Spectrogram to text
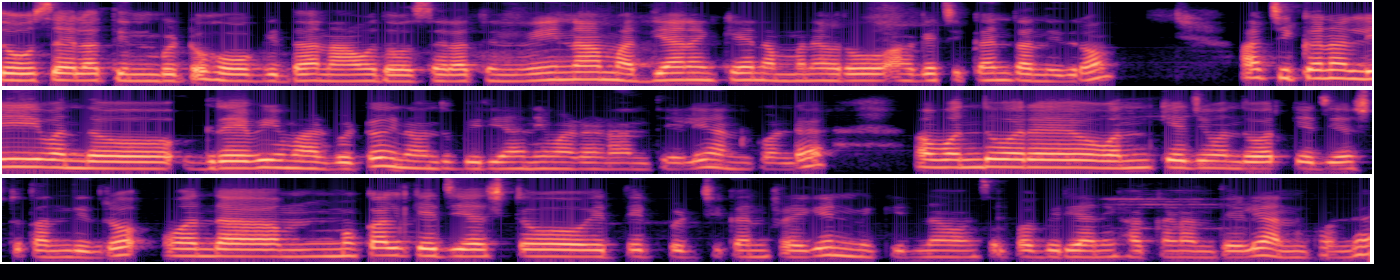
ದೋಸೆ ಎಲ್ಲ ತಿನ್ಬಿಟ್ಟು ಹೋಗಿದ್ದ. ನಾವು ದೋಸೆ ಎಲ್ಲ ತಿನ್ವಿ ಇನ್ನ ಮಧ್ಯಾಹ್ನಕ್ಕೆ ನಮ್ಮನೆಯವರು ಹಾಗೆ ಚಿಕನ್ ತಂದಿದ್ರು. ಆ ಚಿಕನ್ ಅಲ್ಲಿ ಒಂದು ಗ್ರೇವಿ ಮಾಡ್ಬಿಟ್ಟು ಇನ್ನೊಂದು ಬಿರಿಯಾನಿ ಮಾಡೋಣ ಅಂತ ಹೇಳಿ ಅನ್ಕೊಂಡೆ ಒಂದೂವರೆ, ಒಂದ್ ಕೆಜಿ, ಒಂದೂವರೆ ಕೆಜಿ ಅಷ್ಟು ತಂದಿದ್ರು. ಒಂದ್ ಮುಕ್ಕಾಲ್ ಕೆಜಿ ಅಷ್ಟು ಎತ್ತಿಟ್ಬಿಟ್ಟು ಚಿಕನ್ ಫ್ರೈಗೆ, ಇನ್ ಮಿಕ್ಕಿದ್ನ ಒಂದ್ ಸ್ವಲ್ಪ ಬಿರಿಯಾನಿ ಹಾಕೋಣ ಅಂತ ಹೇಳಿ ಅನ್ಕೊಂಡೆ.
